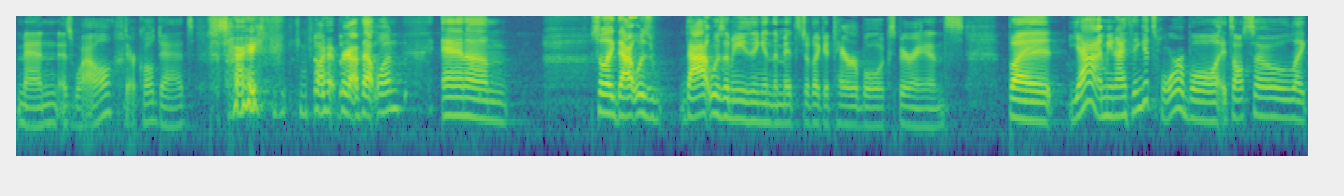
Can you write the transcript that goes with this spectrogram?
men as well. They're called dads. Sorry, I forgot that one. And, um, so like that was that was amazing in the midst of like a terrible experience. But yeah, I mean, I think it's horrible. It's also like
